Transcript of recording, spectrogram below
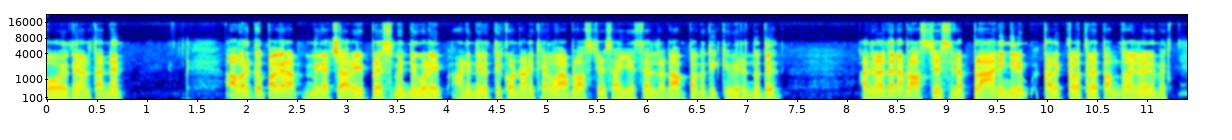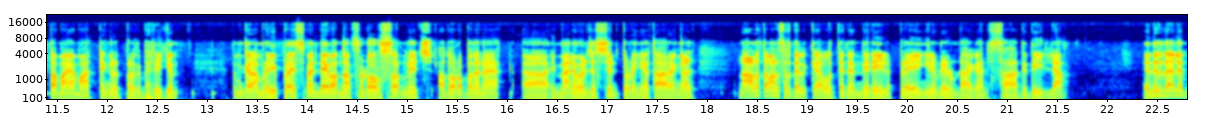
പോയതിനാൽ തന്നെ അവർക്ക് പകരം മികച്ച റീപ്ലേസ്മെന്റുകളെയും അണിനിരത്തിക്കൊണ്ടാണ് Kerala Blasters I S L രണ്ടാം പകുതിക്ക് വരുന്നത്. അതിനാൽ തന്നെ ബ്ലാസ്റ്റേഴ്സിന്റെ പ്ലാനിങ്ങിലും കളിക്കളത്തിലെ തന്ത്രങ്ങളിലും വ്യക്തമായ മാറ്റങ്ങൾ പ്രതിഫലിക്കും. നമുക്കറിയാം റീപ്ലേസ്മെന്റ് വന്ന ഫെഡോർ സർണിച്ച് അതോടൊപ്പം തന്നെ ഇമാനുവൽ ജസ്റ്റിൻ തുടങ്ങിയ താരങ്ങൾ നാളത്തെ മത്സരത്തിൽ കേരളത്തിന്റെ നിരയിൽ പ്ലേയിങ് ഇലവനിൽ ഉണ്ടാകാൻ സാധ്യതയില്ല. എന്നിരുന്നാലും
